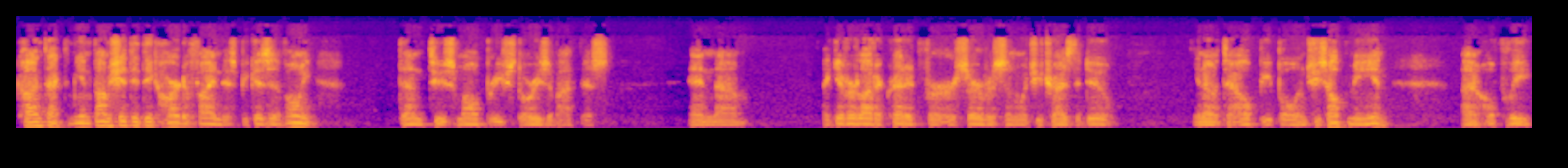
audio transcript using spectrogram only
contacted me and had to dig hard to find this because I've only done two small brief stories about this. And um, I give her a lot of credit for her service and what she tries to do, you know, to help people. And she's helped me, and uh, hopefully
